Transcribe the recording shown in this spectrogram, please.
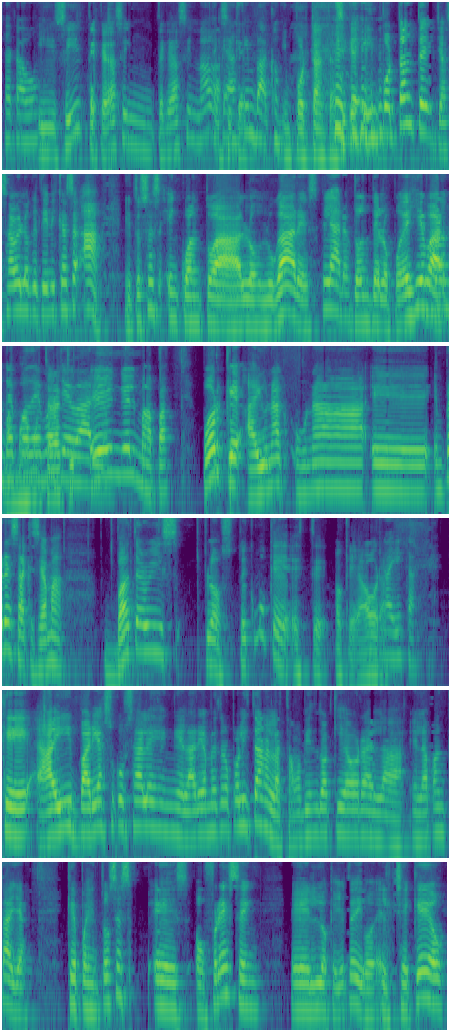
se acabó. Y sí, te quedas sin, te quedas sin nada. Te así quedas que sin backup. Importante. Así que es importante, ya sabes lo que tienes que hacer. Ah, entonces en cuanto a los lugares Claro. donde lo puedes llevar, Donde vamos a podemos llevarlo. en el mapa, porque hay una, una eh, empresa que se llama Batteries Plus. Estoy como que, este, ok, ahora Ahí está. que hay varias sucursales en el área metropolitana, la estamos viendo aquí ahora en la, en la pantalla, que pues entonces es- ofrecen eh, lo que yo te digo, el chequeo.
